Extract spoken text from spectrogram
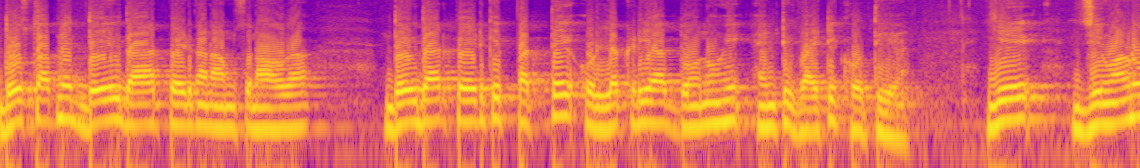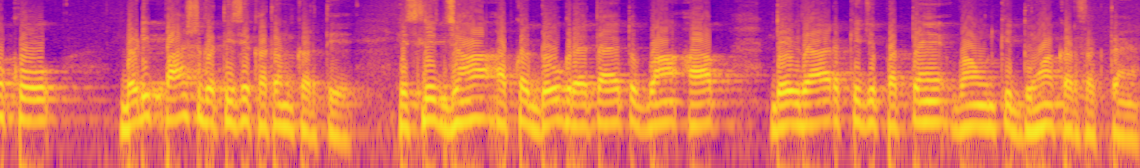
दोस्तों, आपने देवदार पेड़ का नाम सुना होगा। देवदार पेड़ के पत्ते और लकड़ियाँ दोनों ही एंटीबायोटिक होती है। ये जीवाणु को बड़ी फास्ट गति से खत्म करती है। इसलिए जहाँ आपका डोग रहता है तो वहाँ आप देवदार के जो पत्ते हैं, वहाँ उनकी धुआँ कर सकते हैं।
